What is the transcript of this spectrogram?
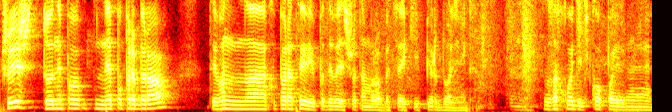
Чуєш, то не, по, не поприбирав? Ти вон на кооперативі подивись, що там робиться, який пірдольник. Та ні. Заходять, копають, е,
